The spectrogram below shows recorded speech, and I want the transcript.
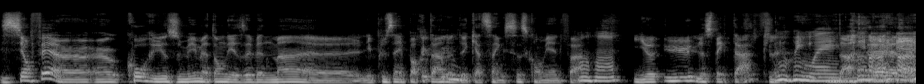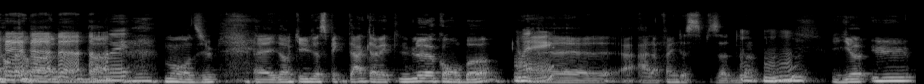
Si on fait un, un court résumé, mettons, des événements euh, les plus importants là, de 4, 5, 6 qu'on vient de faire, il y a eu le spectacle. Ouais. Dans- dans- dans- Ouais. Mon Dieu. Euh, donc, il y a eu le spectacle avec le combat Ouais. euh, à, à la fin de cet épisode-là. Mhm. Il y a eu,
